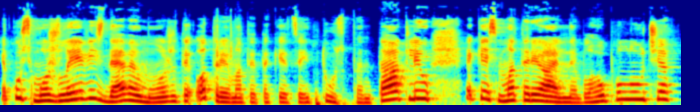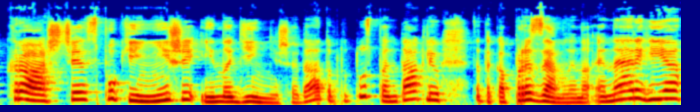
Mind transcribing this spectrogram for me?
якусь можливість, де ви можете отримати таки цей туз пентаклів, якесь матеріальне благополуччя, краще, спокійніше і надійніше. Да? Тобто туз пентаклів це така приземлена енергія,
